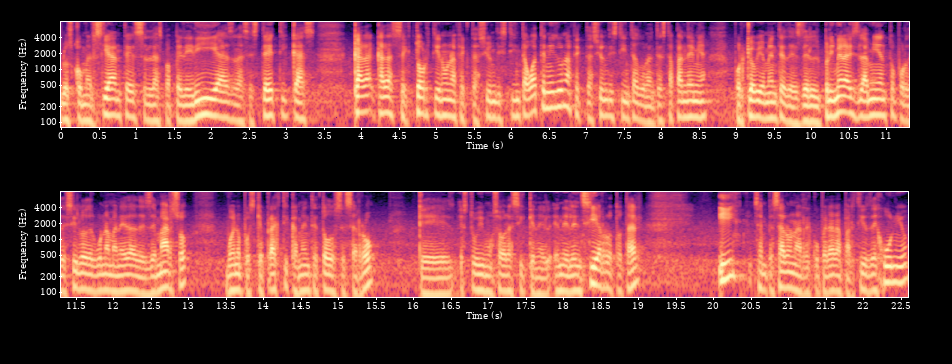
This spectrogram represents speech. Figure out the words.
Los comerciantes, las papelerías, las estéticas, cada, sector tiene una afectación distinta o ha tenido una afectación distinta durante esta pandemia, porque obviamente desde el primer aislamiento, por decirlo de alguna manera, desde marzo, bueno, pues que prácticamente todo se cerró, que estuvimos ahora sí que en el, en el encierro total, y se empezaron a recuperar a partir de junio,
